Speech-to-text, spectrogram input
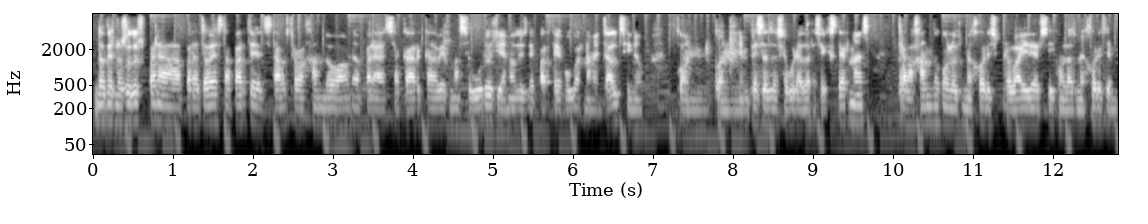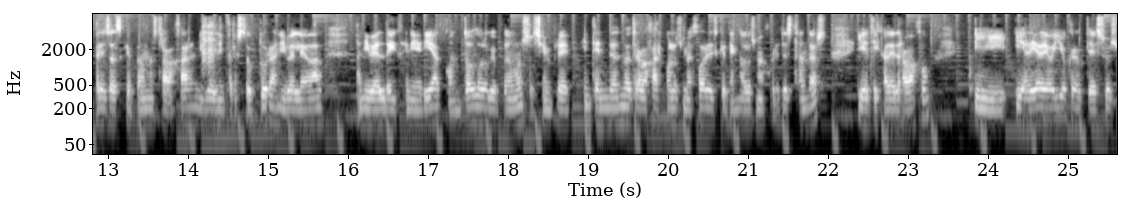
Entonces nosotros para, para toda esta parte estamos trabajando ahora para sacar cada vez más seguros, ya no desde parte gubernamental, sino con, con empresas aseguradoras externas, trabajando con los mejores providers y con las mejores empresas que podemos trabajar a nivel de infraestructura, a nivel legal, a nivel de ingeniería, con todo lo que podemos, siempre intentando trabajar con los mejores que tengan los mejores estándares y ética de trabajo. Y, y, a día de hoy yo creo que eso es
